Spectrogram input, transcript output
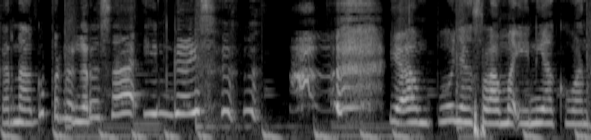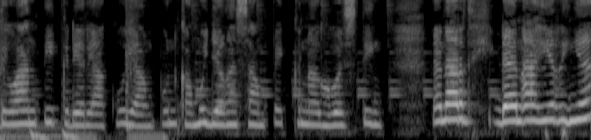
Karena aku pernah ngerasain guys. ya ampun yang selama ini aku wanti-wanti ke diri aku ya ampun kamu jangan sampai kena ghosting. Dan dan akhirnya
